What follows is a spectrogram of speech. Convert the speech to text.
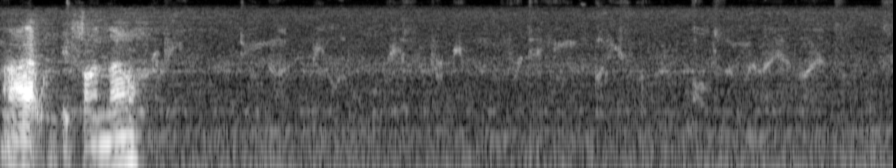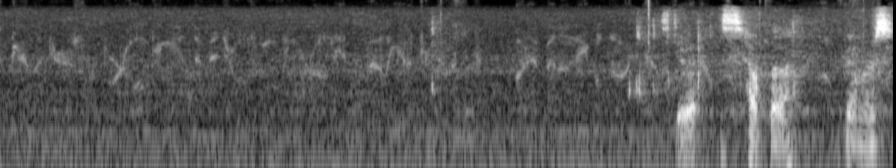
Ah, that wouldn't be fun though. Let's do it. Let's help the boomers.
